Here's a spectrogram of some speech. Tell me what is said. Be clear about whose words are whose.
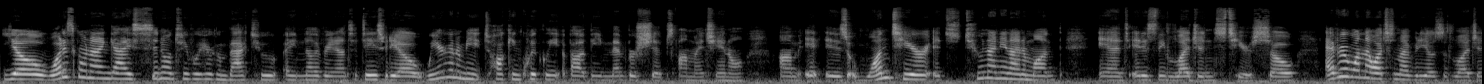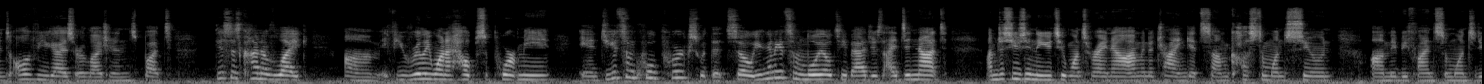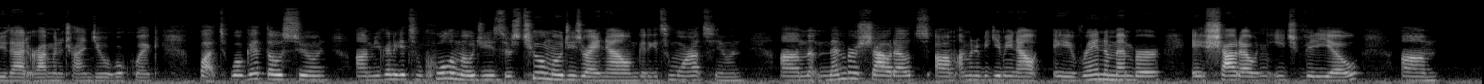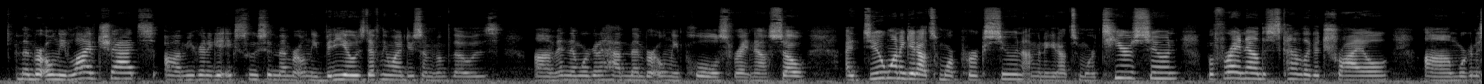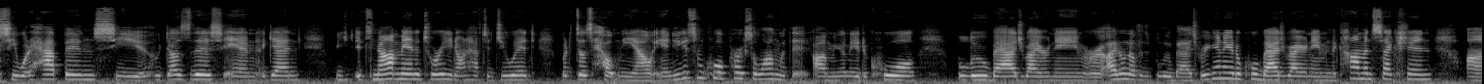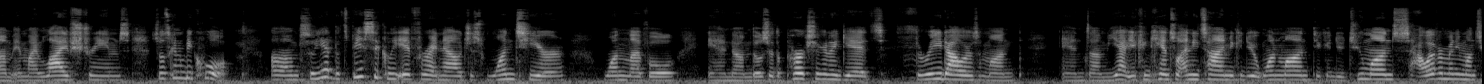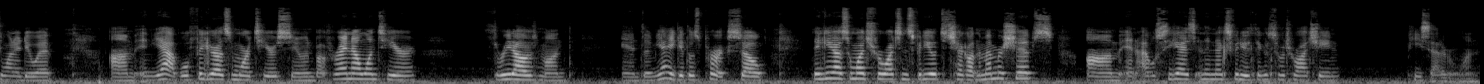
Speaker 1: Yo, what is going on guys? Sid24 here, come back to another video. On today's video, we are going to be talking quickly about the memberships on my channel. Um, it is one tier, it's $2.99 a month, and it is the Legends tier. So, everyone that watches my videos is Legends, all of you guys are Legends, but this is kind of like, um, if you really want to help support me, and you get some cool perks with it. So, you're going to get some loyalty badges. I did not I'm just using the YouTube ones right now. I'm going to try and get some custom ones soon. Um, maybe find someone to do that, or I'm going to try and do it real quick. But we'll get those soon. Um, you're going to get some cool emojis. There's two emojis right now. I'm going to get some more out soon. Um, member shoutouts. Um, I'm going to be giving out a random member a shout out in each video. Um, member only live chats. Um, you're going to get exclusive member only videos. Definitely want to do some of those. Um, and then we're going to have member only polls right now. So I do want to get out some more perks soon. I'm going to get out some more tiers soon. But for right now, this is kind of like a trial. Um, we're going to see what happens, see who does this. And again, it's not mandatory. You don't have to do it, but it does help me out. And you get some cool perks along with it. Um, you're going to get a cool blue badge by your name, or I don't know if it's blue badge, but you're to get a cool badge by your name in the comments section, um, in my live streams. So it's to be cool. Um, so yeah, that's basically it for right now. Just one tier, one level, and um, those are the perks you're gonna get. Three dollars a month, and um, yeah, you can cancel anytime. You can do it one month, you can do two months, however many months you want to do it. Um, and yeah, we'll figure out some more tiers soon. But for right now, one tier, three dollars a month, and um, yeah, you get those perks. So thank you guys so much for watching this video. To check out the memberships, um, and I will see you guys in the next video. Thank you so much for watching. Peace out, everyone.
